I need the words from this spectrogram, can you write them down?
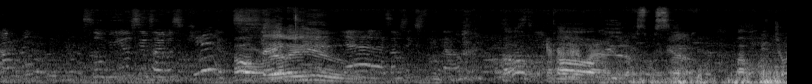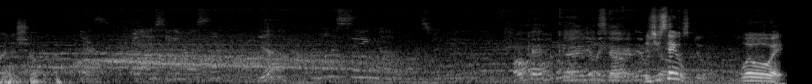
I'm so new since I was kid. Oh, thank Really? Yes, I'm 16 now. Oh, oh, beautiful, beautiful. I hope you enjoyed the show. Wanna sing my song? Yeah. I wanna sing uh, Once With You. Okay. Okay, Here we let's go. hear it. Here we Did she go. say? Let's do it. Wait, wait, wait.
